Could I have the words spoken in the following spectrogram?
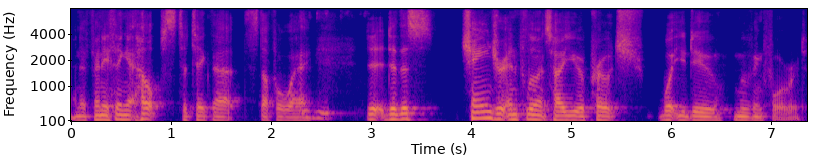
and if anything, it helps to take that stuff away. Mm-hmm. Did, did this change or influence how you approach what you do moving forward?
